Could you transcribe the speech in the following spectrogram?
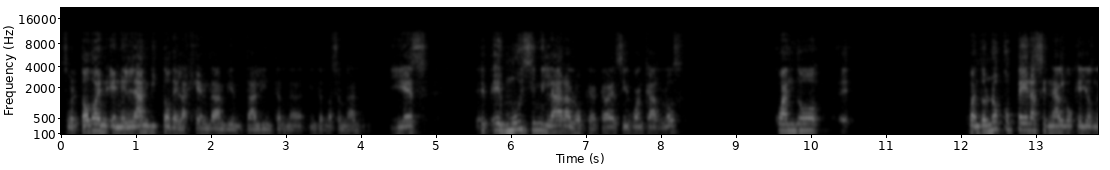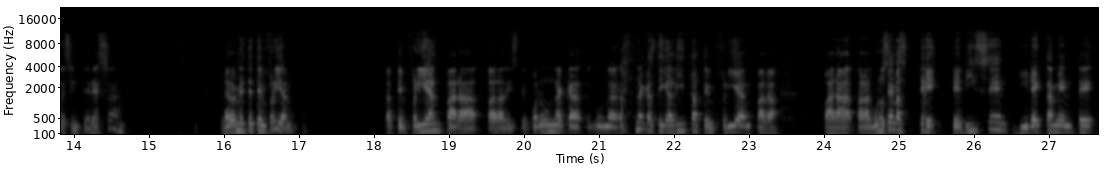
sobre todo en, en, el ámbito de la agenda ambiental interna, internacional. Y es, es, muy similar a lo que acaba de decir Juan Carlos. Cuando, eh, cuando no cooperas en algo que a ellos les interesa, realmente te enfrían. O sea, te enfrían para, para te ponen una, una, una castigadita, te enfrían para, para, para algunos temas. Te, te dicen directamente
